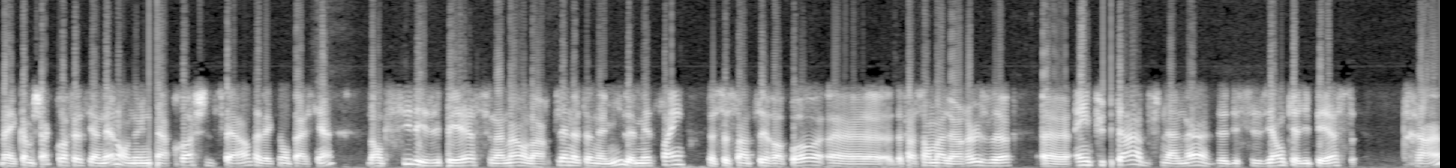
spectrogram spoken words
ben, comme chaque professionnel, on a une approche différente avec nos patients. Donc, si les IPS finalement ont leur pleine autonomie, le médecin ne se sentira pas euh, de façon malheureuse euh, imputable finalement de décisions que l'IPS prend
